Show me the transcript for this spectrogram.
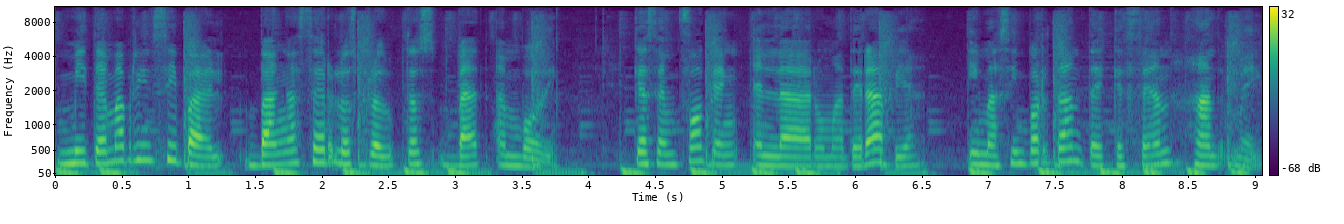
mi tema principal van a ser los productos Bath and Body, que se enfoquen en la aromaterapia y más importante que sean handmade.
